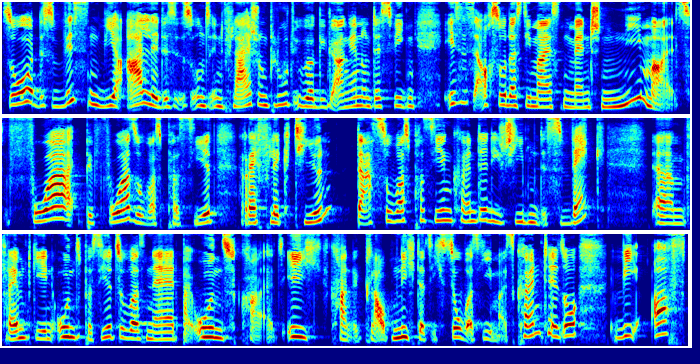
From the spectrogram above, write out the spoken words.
So, das wissen wir alle, das ist uns in Fleisch und Blut übergegangen und deswegen ist es auch so, dass die meisten Menschen niemals vor, bevor sowas passiert, reflektieren, dass sowas passieren könnte. Die schieben das weg ähm, Fremdgehen, uns passiert sowas nicht, bei uns, kann, also ich glaube nicht, dass ich sowas jemals könnte, so wie oft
